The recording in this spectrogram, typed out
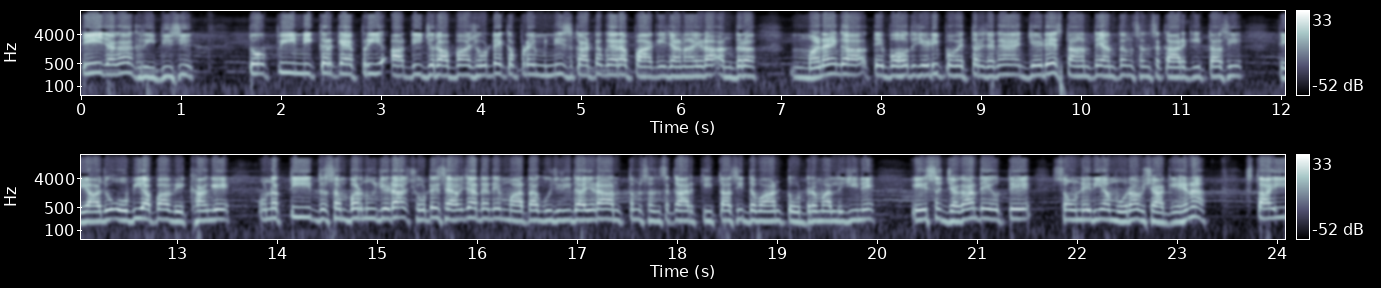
ਤੇ ਇਹ ਜਗ੍ਹਾ ਖਰੀਦੀ ਸੀ। ਟੋਪੀ, ਨਿੱਕਰ, ਕੈਪਰੀ ਆਦਿ ਜੁਰਾਬਾਂ, ਛੋਟੇ ਕੱਪੜੇ, ਮਿੰਨੀ ਸਕਰਟ ਵਗੈਰਾ ਪਾ ਕੇ ਜਾਣਾ ਜਿਹੜਾ ਅੰਦਰ ਮਣੇਗਾ ਤੇ ਬਹੁਤ ਜਿਹੜੀ ਪਵਿੱਤਰ ਜਗ੍ਹਾ ਹੈ, ਜਿਹੜੇ ਸਥਾਨ ਤੇ ਅੰਤਮ ਸੰਸਕਾਰ ਕੀਤਾ ਸੀ ਤੇ ਆਜੋ ਉਹ ਵੀ ਆਪਾਂ ਵੇਖਾਂਗੇ। 29 ਦਸੰਬਰ ਨੂੰ ਜਿਹੜਾ ਛੋਟੇ ਸਾਹਿਬਜ਼ਾਦਿਆਂ ਦੇ ਮਾਤਾ ਗੁਜਰੀ ਦਾ ਜਿਹੜਾ ਅੰਤਮ ਸੰਸਕਾਰ ਕੀਤਾ ਸੀ ਦੀਵਾਨ ਟੋਡਰਮੱਲ ਜੀ ਨੇ, ਇਸ ਜਗ੍ਹਾ ਦੇ ਉੱਤੇ ਸੋਨੇ ਦੀਆਂ ਮੋਹਰਾਂ ਵਿਛਾ ਕੇ ਹੈ ਨਾ 27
